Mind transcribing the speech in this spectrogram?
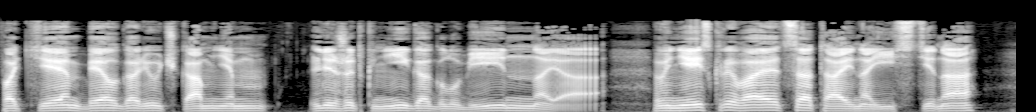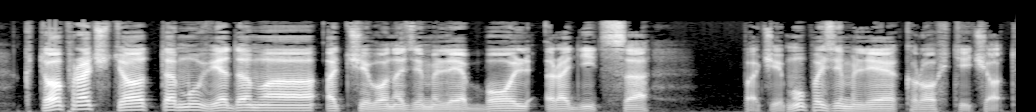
Под тем бел горюч камнем Лежит книга глубинная, в ней скрывается тайна истина. Кто прочтет, тому ведомо, от чего на земле боль родится, почему по земле кровь течет.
